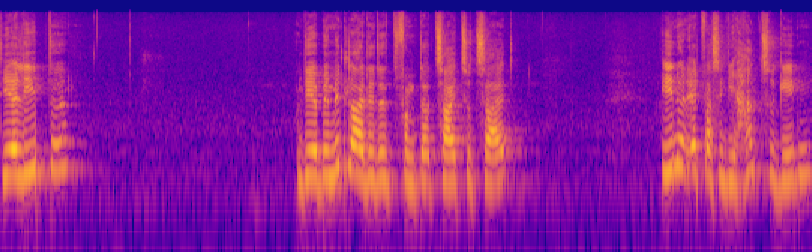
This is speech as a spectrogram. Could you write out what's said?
die er liebte, und die er bemitleidete von Zeit zu Zeit, ihnen etwas in die Hand zu geben,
